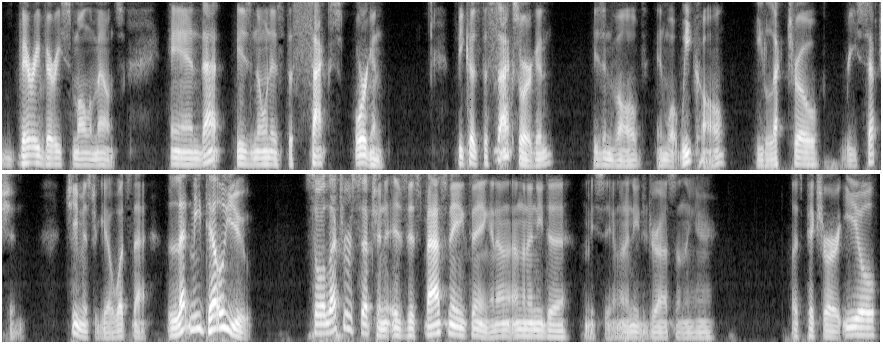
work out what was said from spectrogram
very, very small amounts. And that is known as the Sachs organ because the Sachs organ is involved in what we call electroreception. Gee, Mr. Gill, what's that? Let me tell you. So electroreception is this fascinating thing, and I'm going to need to, let me see, I'm going to need to draw something here. Let's picture our eel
